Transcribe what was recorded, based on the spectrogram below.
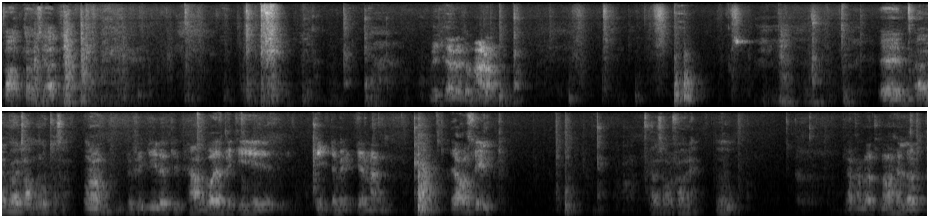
Fanta med säten. Vi kör väl de här då. Eh, Ja, vi börjar ta emot alltså. ja, du fick i dig typ halva, jag fick i inte mycket men jag har sylt. Jag är snart färdig. Mm. Jag kan öppna och hälla upp.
